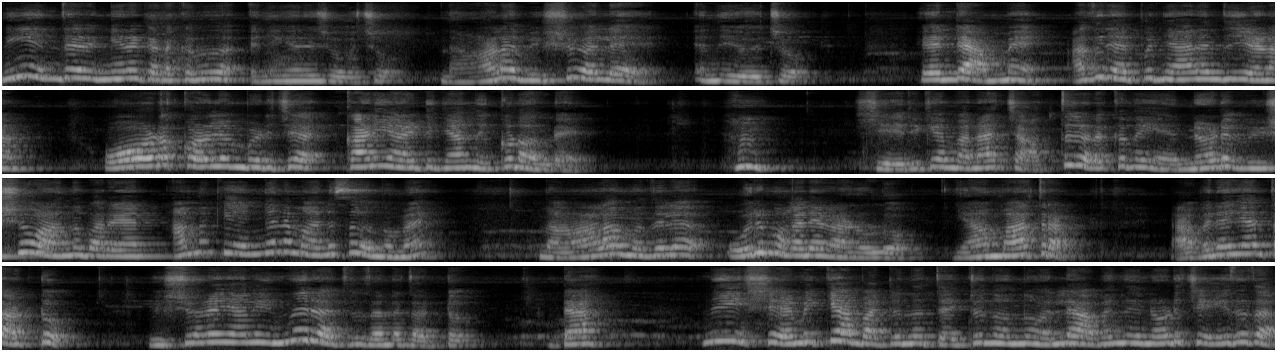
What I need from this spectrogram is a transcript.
നീ എന്താ ഇങ്ങനെ കിടക്കുന്നത്? എന്നിങ്ങനെ ചോദിച്ചു. നാളെ വിഷു അല്ലേ? എന്ന് ചോദിച്ചു. എന്റെ അമ്മേ അതിനെപ്പം ഞാൻ എന്ത് ചെയ്യണം? ഓടക്കൊള്ളം പിടിച്ച് കണിയായിട്ട് ഞാൻ നിൽക്കണോ അവിടെ ശരിക്കും പറഞ്ഞാൽ ചത്ത് കിടക്കുന്ന എന്നോട് വിഷു ആണെന്ന് പറയാൻ അമ്മയ്ക്ക് എങ്ങനെ മനസ്സ് തന്നുമേ നാളെ മുതൽ ഒരു മകനെ കാണുള്ളൂ. ഞാൻ മാത്രം. അവനെ ഞാൻ തട്ടു. വിഷുവിനെ ഞാൻ ഇന്ന് രാത്രി തന്നെ തട്ടു. ഡാ നീ ക്ഷമിക്കാൻ പറ്റുന്ന തെറ്റൊന്നൊന്നുമല്ല അവൻ നിന്നോട് ചെയ്തത്.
